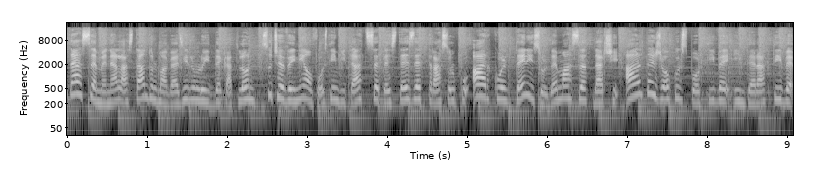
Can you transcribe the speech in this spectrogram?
De asemenea, la standul magazinului Decathlon, sucevenii au fost invitați să testeze trasul cu arcul, tenisul de masă, dar și alte jocuri sportive interactive.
